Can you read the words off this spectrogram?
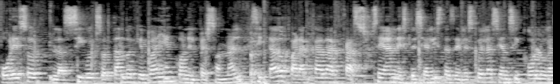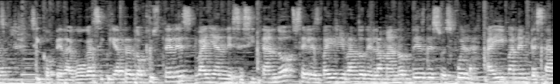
Por eso las sigo exhortando a que vayan con el personal citado para cada caso, sean especialistas de la escuela, sean psicólogas, psicopedagogas, psiquiatras, lo que ustedes vayan necesitando, se les va a ir llevando de la mano desde su escuela. Ahí van a empezar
